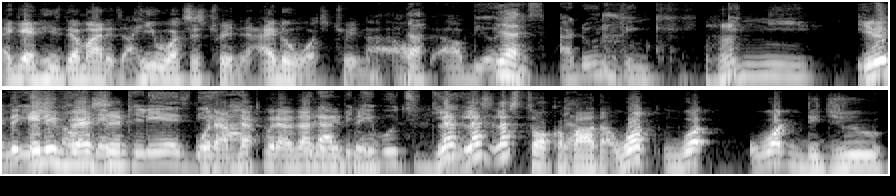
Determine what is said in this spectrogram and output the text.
again, he's the manager. He watches training. I don't watch training. I'll, Yeah. I'll be Yeah. honest. I don't think any. you don't think any iteration of the version players would have, had done, would have done been anything? able to do. Let, let's let's talk about that. What what what did you?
